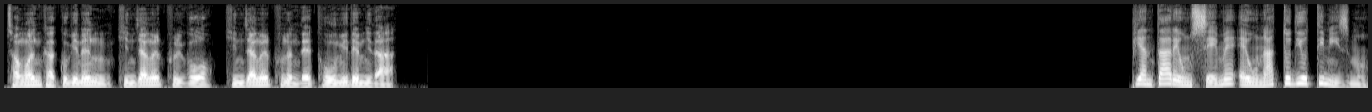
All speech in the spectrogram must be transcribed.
정원 가꾸기는 긴장을 풀고 긴장을 푸는데 도움이 됩니다. Piantare un seme è un atto di ottimismo.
